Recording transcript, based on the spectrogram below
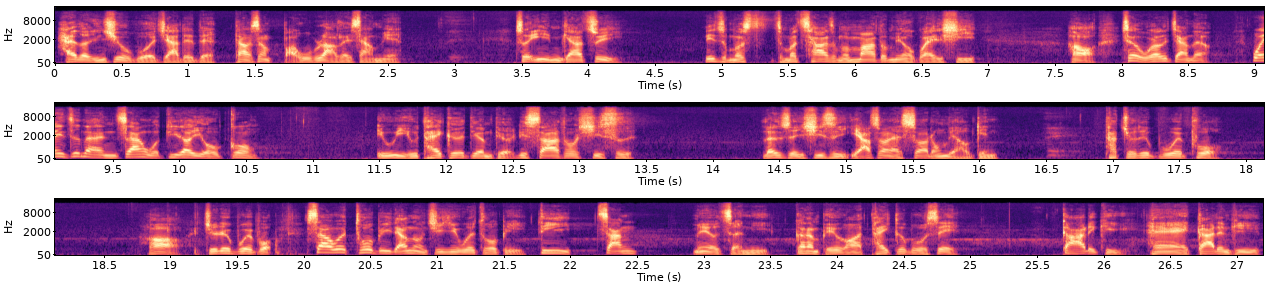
海岛型气候国家，对不对？它好像保护蜡在上面，所以你给它注意，你怎么怎么擦怎么抹都没有关系。好，像我刚刚讲的，万一真的很脏，我滴到油垢，油油胎壳对不对？你沙脱稀释，冷水稀释，牙刷来刷都秒根，它绝对不会破，好，绝对不会破。沙会脱皮两种情形会脱皮，第一脏没有整理，刚才陪我啊胎壳不碎。咖喱去，嘿，咖喱去，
